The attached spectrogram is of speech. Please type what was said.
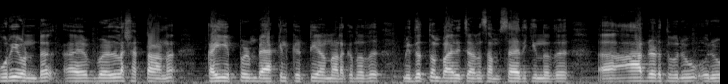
കുറിയുണ്ട്. വെള്ള ഷർട്ടാണ്. കൈ എപ്പോഴും ബാക്കിൽ കെട്ടിയാണ് നടക്കുന്നത്. മിതത്വം പാലിച്ചാണ് സംസാരിക്കുന്നത്. ആരുടെ അടുത്ത് ഒരു ഒരു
